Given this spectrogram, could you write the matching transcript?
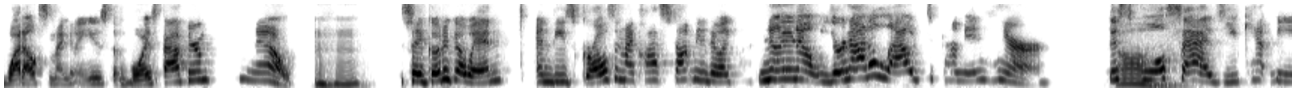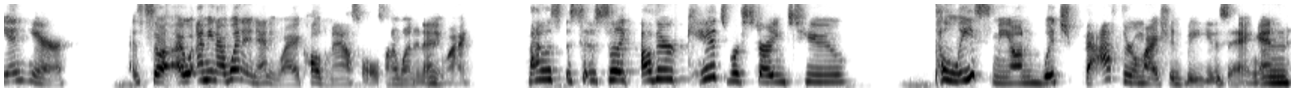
what else am I going to use the boys' bathroom? No. Mm-hmm. So I go to go in, and these girls in my class stop me and they're like, no, no, no, you're not allowed to come in here. The oh. school says you can't be in here. So I, I, mean, I went in anyway. I called them assholes and I went in anyway. But I was, so, so like other kids were starting to police me on which bathroom I should be using. And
